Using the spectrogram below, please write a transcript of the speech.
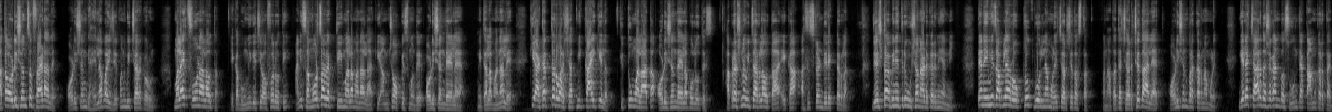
आता ऑडिशनचं फॅड आलंय. ऑडिशन घ्यायला पाहिजे पण विचार करून. मला एक फोन आला होता. एका भूमिकेची ऑफर होती. आणि समोरचा व्यक्ती मला म्हणाला की आमच्या ऑफिसमध्ये ऑडिशन द्यायला या. मी त्याला म्हणाले की अठ्याहत्तर वर्षात मी काय केलं की तू मला आता ऑडिशन द्यायला बोलवतेस? हा प्रश्न विचारला होता एका असिस्टंट डिरेक्टरला ज्येष्ठ अभिनेत्री उषा नाडकर्णी यांनी. त्या नेहमीच आपल्या रोखठोक बोलण्यामुळे चर्चेत असतात. पण आता त्या चर्चेत आल्यात ऑडिशन प्रकरणामुळे. गेल्या चार दशकांपासून त्या काम करतायत.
